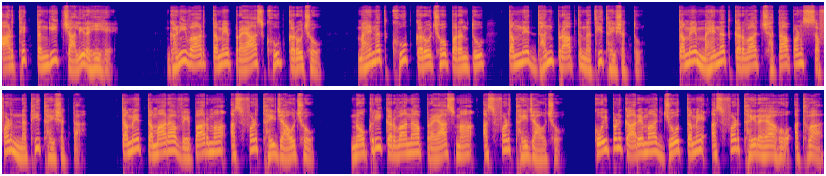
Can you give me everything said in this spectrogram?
આર્થિક તંગી ચાલી રહી છે ઘણીવાર તમે પ્રયાસ ખૂબ કરો છો, મહેનત ખૂબ કરો છો પરંતુ તમને ધન પ્રાપ્ત નથી થઈ શકતું. તમે મહેનત કરવા છતાં પણ સફળ નથી થઈ શકતા. તમે તમારા વેપારમાં અસફળ થઈ જાઓ છો. નોકરી કરવાના પ્રયાસમાં અસફળ થઈ જાઓ છો. કોઈ પણ કાર્યમાં જો તમે અસફળ થઈ રહ્યા હો અથવા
